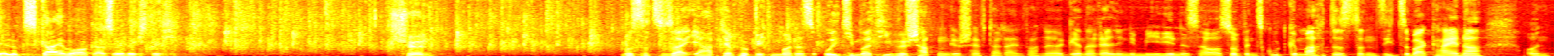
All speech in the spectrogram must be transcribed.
der Luke Skywalker so wichtig. Schön. Ich muss dazu sagen, ihr habt ja wirklich nur das ultimative Schattengeschäft halt einfach. Ne? Generell in den Medien ist ja auch so, wenn es gut gemacht ist, dann sieht es immer keiner. Und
